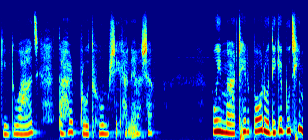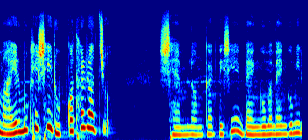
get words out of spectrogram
কিন্তু আজ তাহার প্রথম সেখানে আসা। ওই মাঠের পর ওদিকে বুঝি মায়ের মুখে সেই রূপকথার রাজ্য। শ্যামলঙ্কার দেশে ব্যঙ্গমা ব্যঙ্গমীর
